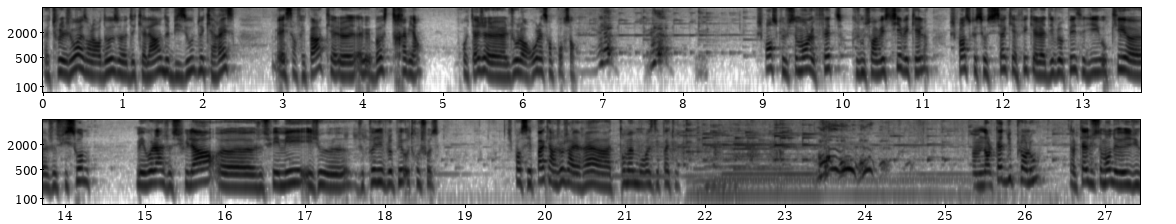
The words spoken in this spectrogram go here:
Ben, tous les jours, elles ont leur dose de câlins, de bisous, de caresses. Mais elle s'en fait pas, qu'elle elle bosse très bien. Protège, elle, elle joue leur rôle à 100%. Je pense que justement, le fait que je me sois investie avec elle, je pense que c'est aussi ça qui a fait qu'elle a développé, s'est dit, OK, euh, je suis sourde, mais voilà, je suis là, je suis aimée et je peux développer autre chose. Je pensais pas qu'un jour j'arriverais à tomber amoureuse des patous. Dans le cadre du plan loup, dans le cadre justement de, du-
